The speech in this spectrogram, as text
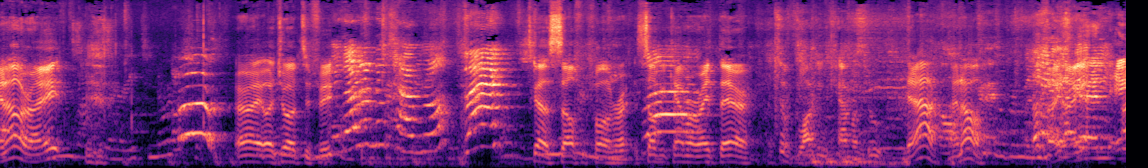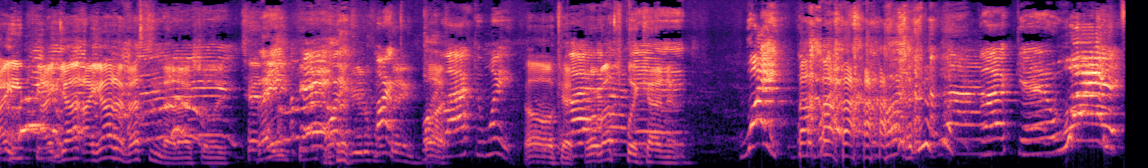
And all right. all right, what you up to, feet? I got a new camera. Black. It's got a selfie phone, right, selfie camera right there. It's a vlogging camera too. Yeah, I know. I, I, I, I got I got invested in that actually. 1080p. What a beautiful Mark, thing. What? black and white. Oh, okay. We're about to play kind of. White. black and white.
